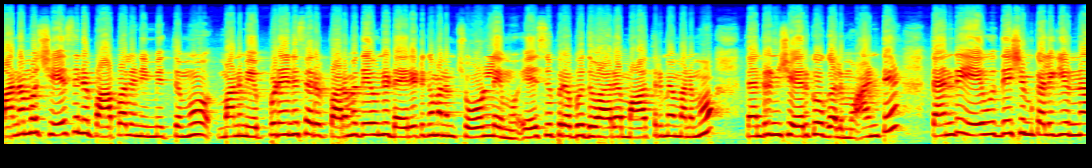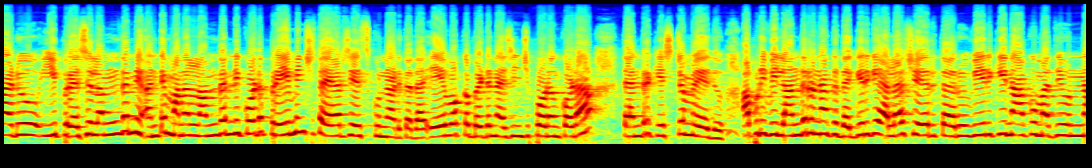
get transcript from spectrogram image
మనము చేసిన పాపాల నిమిత్తము మనం ఎప్పుడైనా సరే పరమదేవుని డైరెక్ట్గా మనం చూడలేము. యేసు ప్రభు ద్వారా మాత్రమే మనము తండ్రిని చేరుకోగలము. అంటే తండ్రి ఏ ఉద్దేశం కలిగి ఉన్నాడు? ఈ ప్రజలందరినీ అంటే మనల్ని అందరినీ కూడా ప్రేమించి తయారు చేసుకున్నాడు కదా. ఏ ఒక్క బిడ్డ నశించిపోవడం కూడా తండ్రికి ఇష్టం లేదు. అప్పుడు వీళ్ళందరూ నాకు దగ్గరికి ఎలా చేరుతారు? వీరికి నాకు మధ్య ఉన్న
